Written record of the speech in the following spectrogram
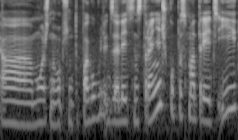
А, можно, в общем-то, погуглить, залезть на страничку, посмотреть. И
